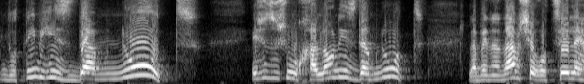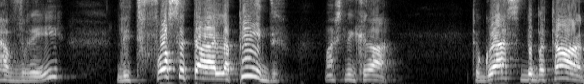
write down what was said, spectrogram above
נותנים הזדמנות, יש איזשהו חלון הזדמנות לבן אדם שרוצה להבריא, לתפוס את הלפיד, מה שנקרא. To grasp the baton,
